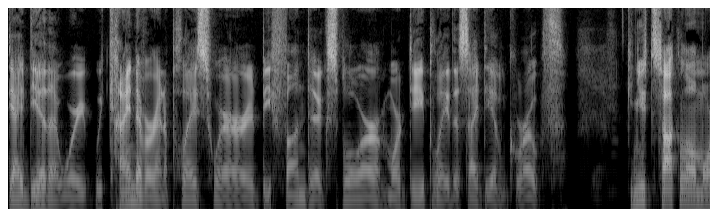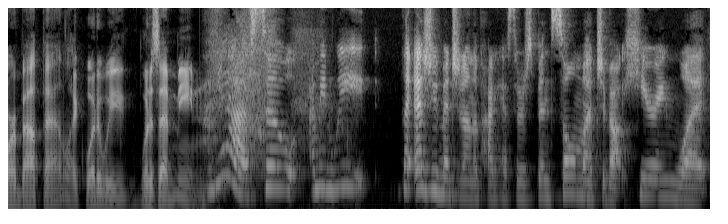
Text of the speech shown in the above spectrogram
the idea that we we kind of are in a place where it'd be fun to explore more deeply this idea of growth. Can you talk a little more about that? Like, what do we what does that mean? Yeah. So, I mean, we, as you mentioned on the podcast, there's been so much about hearing what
